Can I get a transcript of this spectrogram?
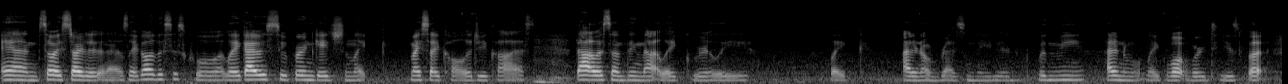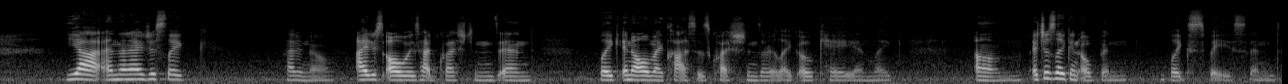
And so I started and I was like, oh, this is cool. Like I was super engaged in like my psychology class. Mhm. That was something that like really like I don't know resonated with me. I don't know like what word to use, but yeah, and then I just like I don't know. I just always had questions and like in all my classes questions are like okay and like um it's just like an open like space and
